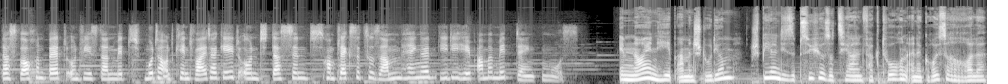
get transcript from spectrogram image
das Wochenbett und wie es dann mit Mutter und Kind weitergeht. Und das sind komplexe Zusammenhänge, die die Hebamme mitdenken muss. Im neuen Hebammenstudium spielen diese psychosozialen Faktoren eine größere Rolle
